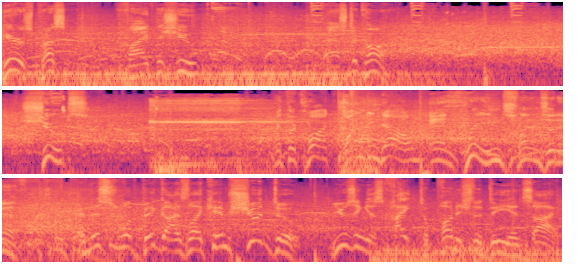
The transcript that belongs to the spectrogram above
Here's Preston. Five to shoot. Pass to Carr. Shoots the clock winding down, and Green slams it in. And this is what big guys like him should do, using his height to punish the D inside.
